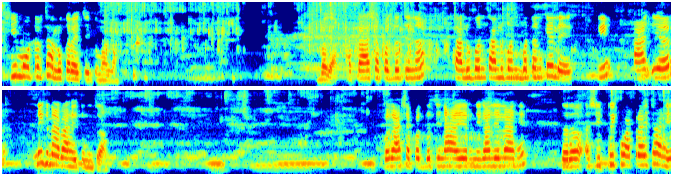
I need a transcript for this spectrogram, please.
ही मोटर चालू करायची तुम्हाला. बघा आता अशा पद्धतीनं चालू बंद चालू बंद बटन केले की हा एअर निघणार आहे तुमचा. बघा अशा पद्धतीने हा एअर निघालेला आहे. तर अशी ट्रिक वापरायची आहे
